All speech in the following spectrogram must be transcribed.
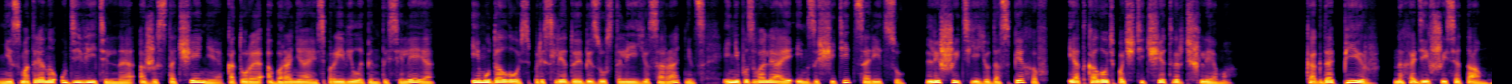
Несмотря на удивительное ожесточение, которое, обороняясь, проявила Пентеселея, им удалось, преследуя без устали ее соратниц и не позволяя им защитить царицу, лишить ее доспехов и отколоть почти четверть шлема. Когда Пир, находившийся там,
